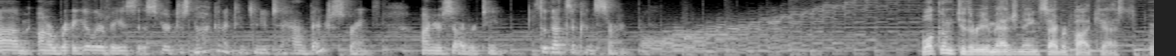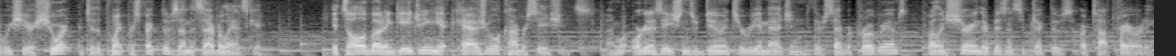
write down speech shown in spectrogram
um, on a regular basis, you're just not going to continue to have bench strength on your cyber team. So that's a concern. Welcome to the Reimagining Cyber podcast, where we share short and to the point perspectives on the cyber landscape. It's all about engaging yet casual conversations on what organizations are doing to reimagine their cyber programs while ensuring their business objectives are top priority.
